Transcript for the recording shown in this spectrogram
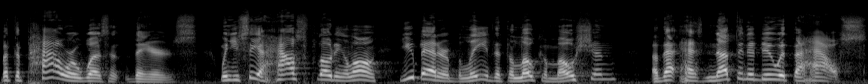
but the power wasn't theirs. When you see a house floating along, you better believe that the locomotion of that has nothing to do with the house.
